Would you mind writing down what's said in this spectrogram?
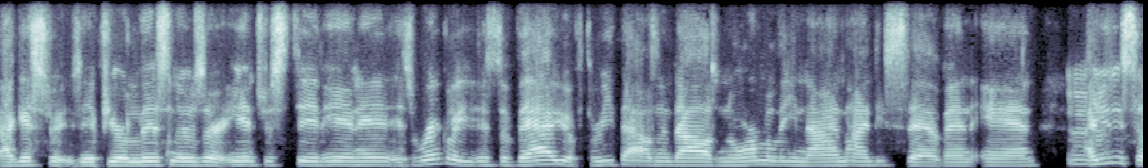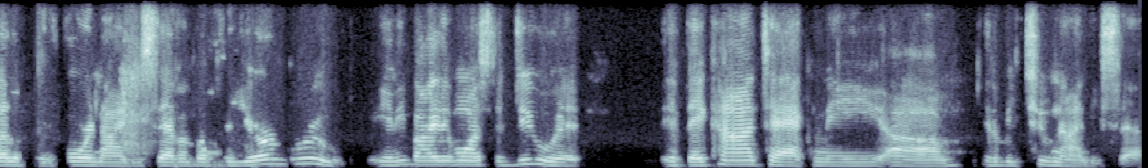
I guess if your listeners are interested in it, it's regularly it's a value of three thousand dollars. Normally nine ninety seven, and mm-hmm. I usually sell it for four ninety seven. But for your group, anybody that wants to do it, if they contact me, um, it'll be two ninety seven.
